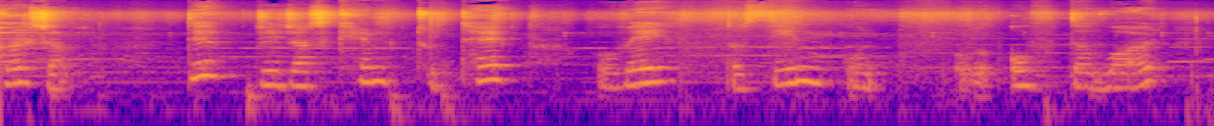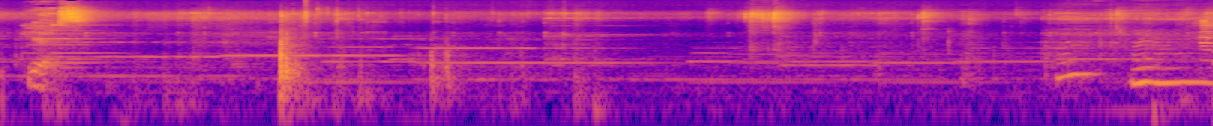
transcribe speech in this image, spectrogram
Question. Did Jesus came to take away the sin of the world? Yes. Mm-hmm.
